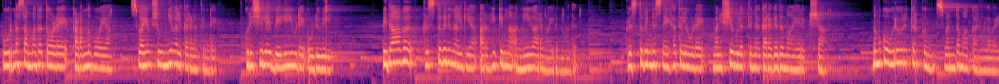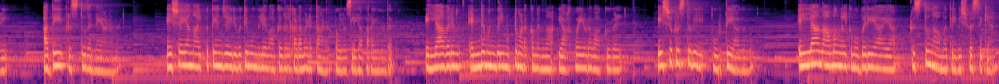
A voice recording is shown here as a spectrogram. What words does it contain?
പൂർണസമ്മതത്തോടെ കടന്നുപോയ സ്വയം ശൂന്യവൽക്കരണത്തിന്റെ കുരിശിലെ ബലിയുടെ ഒടുവിൽ പിതാവ് ക്രിസ്തുവിന് നൽകിയ അർഹിക്കുന്ന അംഗീകാരമായിരുന്നു അത്. ക്രിസ്തുവിന്റെ സ്നേഹത്തിലൂടെ മനുഷ്യകുലത്തിന് കരഗതമായ രക്ഷ നമുക്ക് ഓരോരുത്തർക്കും സ്വന്തമാക്കാനുള്ള വഴി. അതേ ക്രിസ്തു തന്നെയാണെന്ന് ഏഷ്യ നാൽപ്പത്തിയഞ്ച് ഇരുപത്തിമൂന്നിലെ വാക്കുകൾ കടമെടുത്താണ് പൗലോസ്ലിഹ പറയുന്നത്. എല്ലാവരും എന്റെ മുൻപിൽ മുട്ടുമടക്കുമെന്ന യാഹ്വയുടെ വാക്കുകൾ യേശുക്രിസ്തുവിൽ പൂർത്തിയാകുന്നു. എല്ലാ നാമങ്ങൾക്കും ഉപരിയായ ക്രിസ്തുനാമത്തിൽ വിശ്വസിക്കാൻ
